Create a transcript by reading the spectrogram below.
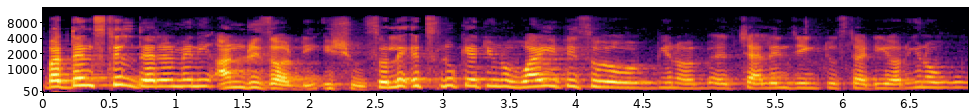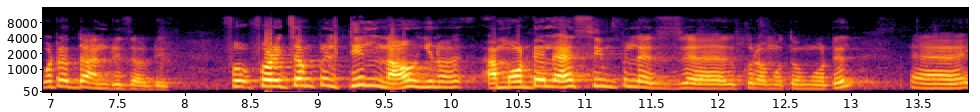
but then still there are many unresolved issues. So let's look at, you know, why it is so, you know, uh, challenging to study or, you know, what are the unresolved issues. For, for example, till now, you know, a model as simple as uh, Kuramoto model, uh,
